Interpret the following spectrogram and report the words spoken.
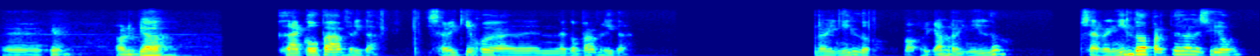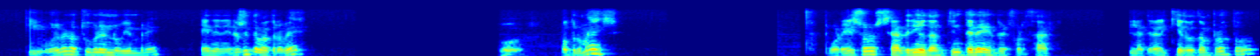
eh, ¿qué? ¿La Olimpiada? La Copa África. ¿Y ¿Sabéis quién juega en la Copa África? Reinildo. Los africanos. Reinildo. O sea, Reinildo, aparte de la lesión, y vuelve en octubre, en noviembre, en enero se te va otra vez. Pues, Otro mes. Por eso se ha tenido tanto interés en reforzar el lateral izquierdo tan pronto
